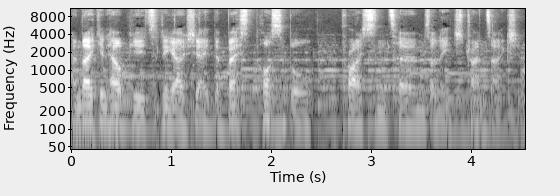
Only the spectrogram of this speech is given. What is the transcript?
and they can help you to negotiate the best possible price and terms on each transaction.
